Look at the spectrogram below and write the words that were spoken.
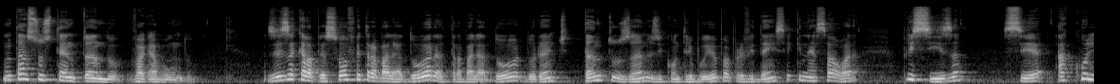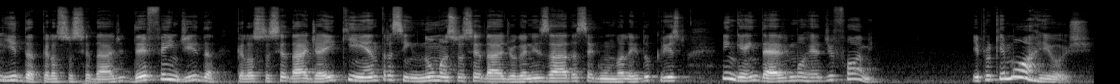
Não está sustentando vagabundo às vezes aquela pessoa foi trabalhadora, trabalhador durante tantos anos e contribuiu para a Previdência que nessa hora precisa ser acolhida pela sociedade, defendida pela sociedade. Aí que entra assim, numa sociedade organizada segundo a lei do Cristo, ninguém deve morrer de fome. E por que morre hoje?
